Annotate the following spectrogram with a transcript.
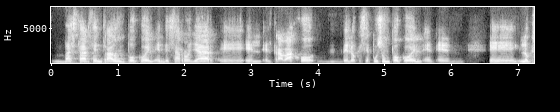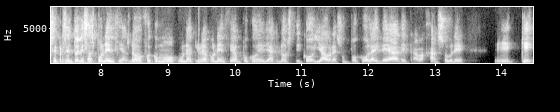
va a estar centrado un poco en, desarrollar eh, el, trabajo de lo que se puso un poco en, en lo que se presentó en esas ponencias, ¿no? Fue como una primera ponencia un poco de diagnóstico y ahora es un poco la idea de trabajar sobre eh, ¿qué,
